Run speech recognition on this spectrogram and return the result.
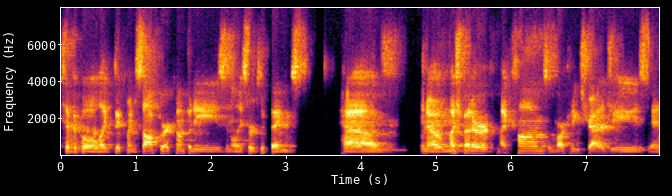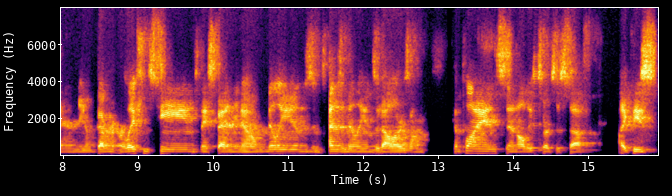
typical like Bitcoin software companies and all these sorts of things have you know, much better like comms and marketing strategies and, you know, government relations teams. They spend, you know, millions and tens of millions of dollars on compliance and all these sorts of stuff, like these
